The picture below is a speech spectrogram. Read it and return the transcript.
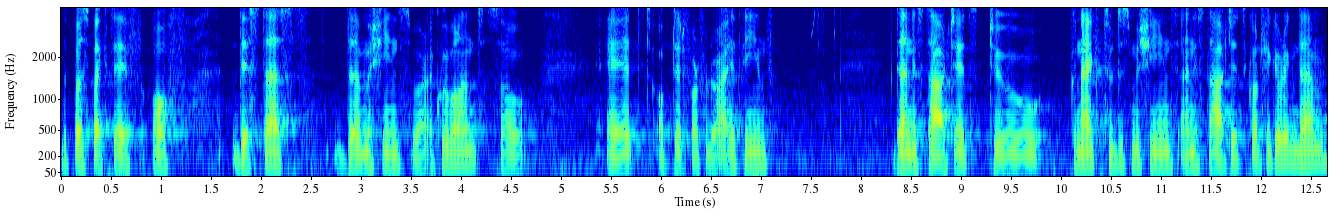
the perspective of this test, the machines were equivalent, so it opted for Fedora 18th. Then it started to connect to these machines and it started configuring them.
